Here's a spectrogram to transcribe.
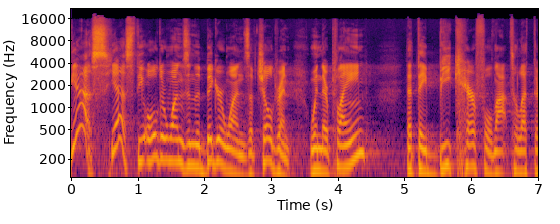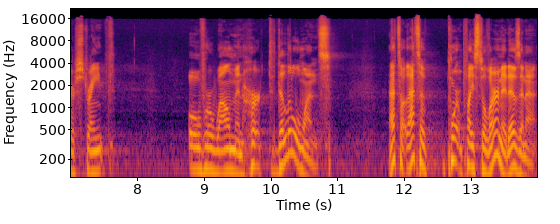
Yes, yes, the older ones and the bigger ones of children, when they're playing, that they be careful not to let their strength overwhelm and hurt the little ones. That's a, that's an important place to learn it, isn't it?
